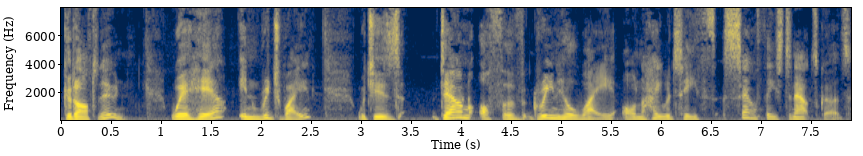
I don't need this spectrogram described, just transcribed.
Good afternoon. We're here in Ridgeway, which is down off of Greenhill Way on Haywards Heath's southeastern outskirts.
